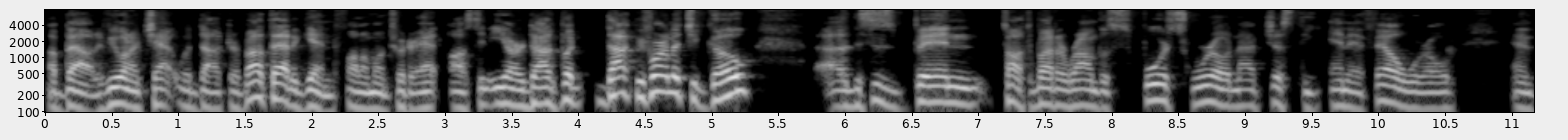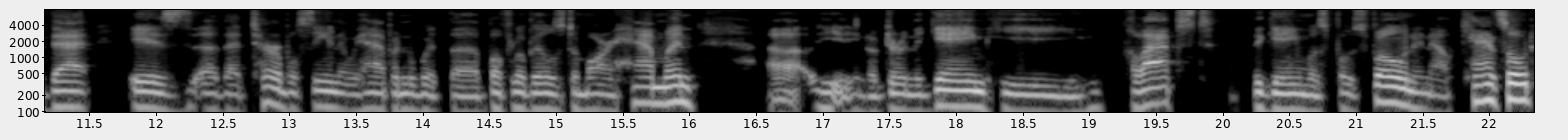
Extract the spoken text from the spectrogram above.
about. If you want to chat with Doctor about that, again, follow him on Twitter at Austin ER Doc. But Doc, before I let you go, uh, this has been talked about around the sports world, not just the NFL world. And that is uh, that terrible scene that we happened with uh, Buffalo Bills Damar Hamlin. Uh, you know, during the game, he collapsed. The game was postponed and now canceled.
